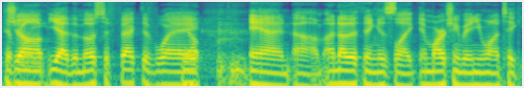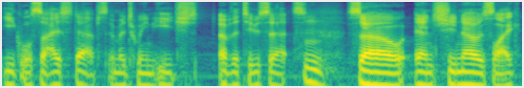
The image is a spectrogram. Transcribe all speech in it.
to jump. way. Yeah, the most effective way. And um, another thing is like in marching band, you want to take equal size steps in between each of the two sets. Hmm. So and she knows like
